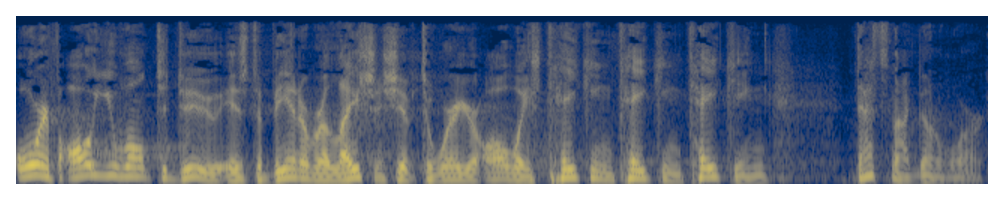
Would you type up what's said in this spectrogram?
Or if all you want to do is to be in a relationship to where you're always taking, taking, taking, that's not going to work.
